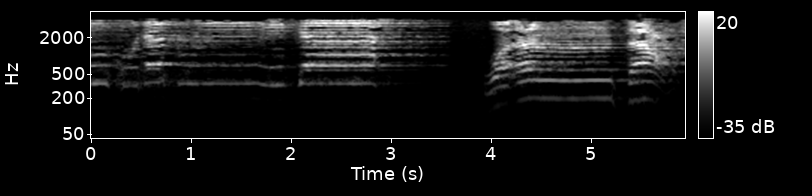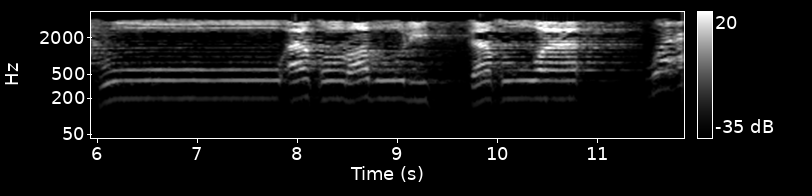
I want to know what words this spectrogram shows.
عقدة النكاح. وأن تعفو أقرب للتقوى. وأن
